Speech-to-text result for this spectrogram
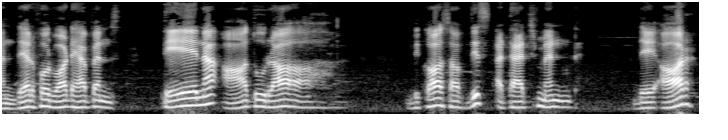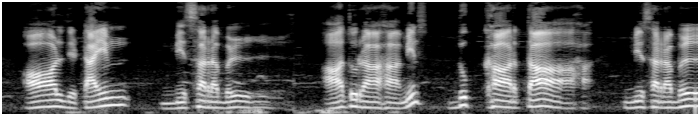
and therefore what happens tena atura because of this attachment they are all the time miserable aturaha means dukkhartaha miserable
